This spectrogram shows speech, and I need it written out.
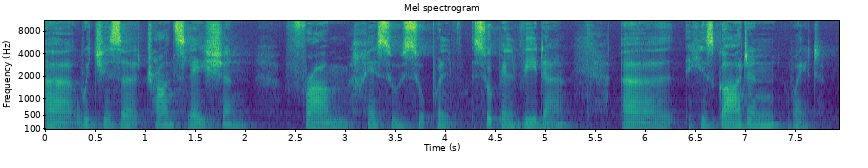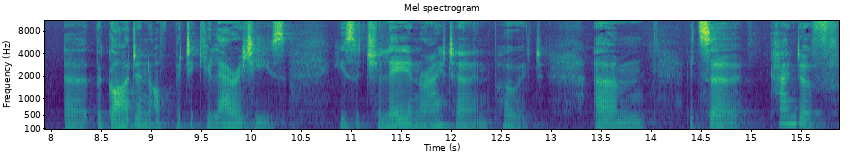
uh, which is a translation from Jesus Sepulveda, uh, his garden, wait, uh, The Garden of Particularities. He's a Chilean writer and poet. Um, it's a kind of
